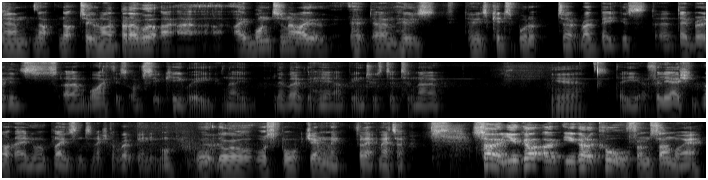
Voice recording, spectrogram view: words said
Um, not not too hard, but I will. I, I, I want to know um, who's whose kids brought at uh, rugby because uh, Deborah, his um, wife, is obviously a Kiwi, and they live over here. I'd be interested to know Yeah, the affiliation. Not that anyone plays international rugby anymore, or, or, or sport generally, for that matter. So you got a, you got a call from somewhere,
